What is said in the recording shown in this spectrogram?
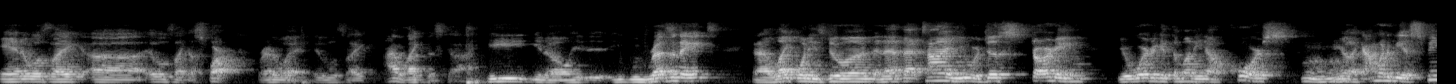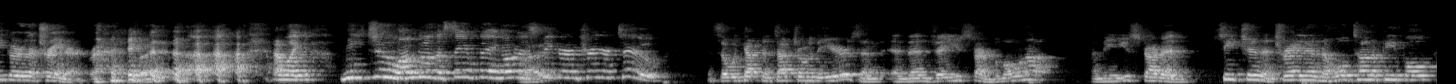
and it was like uh, it was like a spark right away. It was like I like this guy. He, you know, he, he, we resonate, and I like what he's doing. And at that time, you were just starting your Where to Get the Money Now course, Mhm. you're like, I'm going to be a speaker and a trainer, right? Right. I'm like, me too. I'm doing the same thing. I'm a speaker and trainer too. And so we kept in touch over the years, and and then Jay, you started blowing up. I mean, you started teaching and training a whole ton of people.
